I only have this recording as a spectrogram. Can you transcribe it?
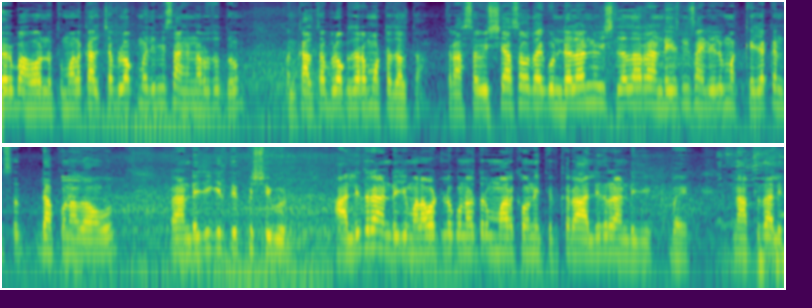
तर भावानं तुम्हाला कालच्या ब्लॉकमध्ये मी सांगणारच होतो पण कालचा ब्लॉक जरा मोठा झाला तर असा विषय असा होता गुंड्याला आणि विसल्याला रांडेजने सांगितलेलं मक्क्याच्या कणसात दापून जावं रांडेजी गेलतीत पिशवी घेऊन आलीत रांडेजी मला वाटलं कोणाला तर मार खाऊन येतात खरं आलीत रांडेजी बाहेर. नाचत आलीत.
